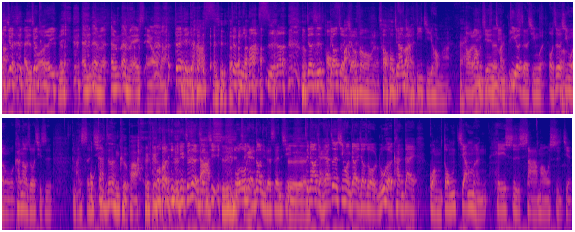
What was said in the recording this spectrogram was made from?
你就是你就可以，你 M M M M S。L 吗？对，你妈死了，对，你妈死了，你就是标准小粉红了，就他们讲的低级红啊。好，那我们今天进第二则新闻。哦，这个新闻我看到的时候其实蛮生气，真的很可怕。哇你你真的很生气，我我感觉到你的生气。这边要讲一下，这个新闻标题叫做“如何看待广东江门黑市杀猫事件”，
